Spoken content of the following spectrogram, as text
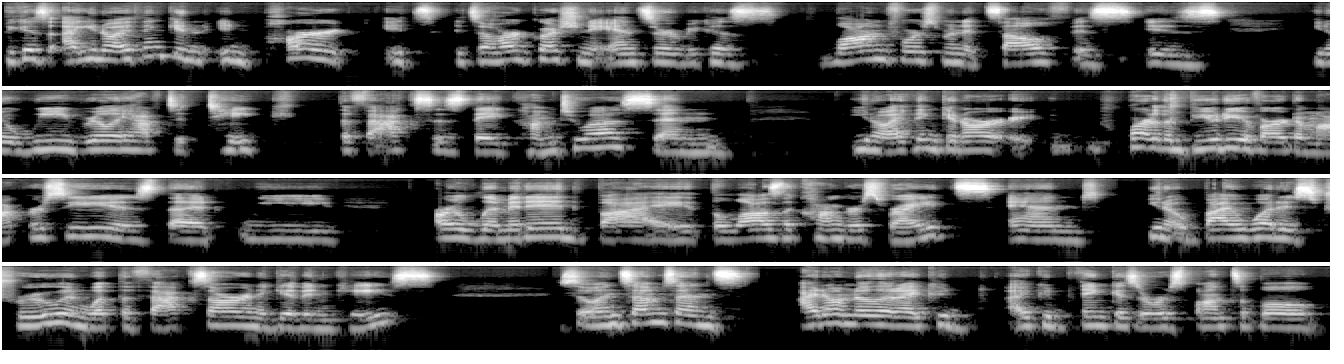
because I, you know I think in in part it's it's a hard question to answer because law enforcement itself is is you know we really have to take the facts as they come to us and you know I think in our part of the beauty of our democracy is that we are limited by the laws that Congress writes and you know by what is true and what the facts are in a given case so in some sense I don't know that I could I could think as a responsible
